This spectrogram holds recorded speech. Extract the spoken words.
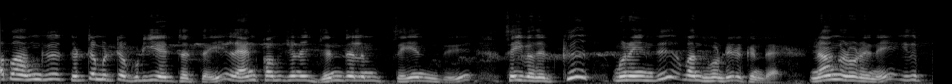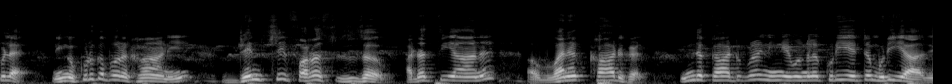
அப்போ அங்கு திட்டமிட்ட குடியேற்றத்தை லேண்ட் கமிஷனர் ஜெனரலும் சேர்ந்து செய்வதற்கு முனைந்து வந்து கொண்டிருக்கின்றார். நாங்கள் உடனே இது பிழை. நீங்கள் கொடுக்க போகிற காணி டென்சி ஃபாரஸ்ட் ரிசர்வ் அடர்த்தியான வனக்காடுகள் இந்த காட்டுக்குள்ளே நீங்கள் இவங்களை குடியேற்ற முடியாது.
